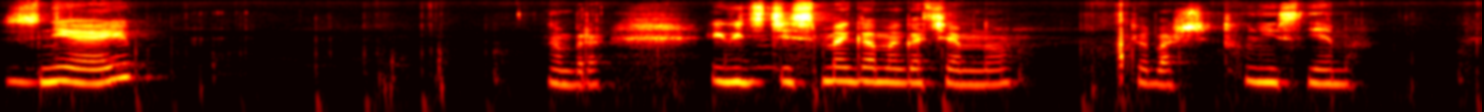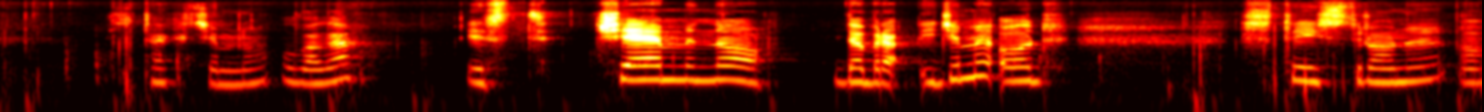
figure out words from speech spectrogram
z niej. Dobra. Jak widzicie, jest mega, mega ciemno. Zobaczcie, tu nic nie ma. Jest tak ciemno. Uwaga. Jest ciemno. Dobra, idziemy od z tej strony. O,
